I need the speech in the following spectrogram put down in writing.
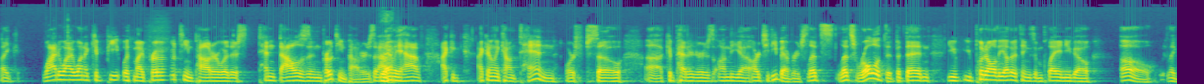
Like why do I want to compete with my protein powder where there's 10,000 protein powders and I only have I could I can only count 10 or so uh, competitors on the uh, RTD beverage. Let's let's roll with it. But then you you put all the other things in play and you go, oh, like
